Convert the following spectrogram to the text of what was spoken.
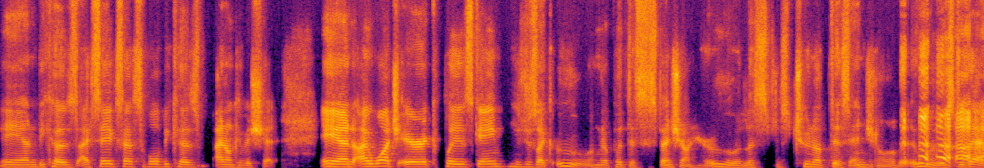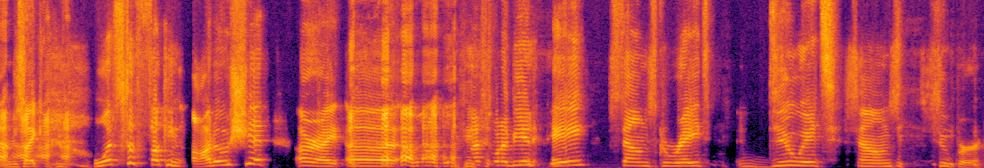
And because I say accessible because I don't give a shit. And I watch Eric play this game. He's just like, ooh, I'm gonna put this suspension on here. Ooh, let's just tune up this engine a little bit. Ooh, let's do that. I'm just like, what's the fucking auto shit? All right. Uh I to want to be an A. Sounds great. Do it. Sounds super.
